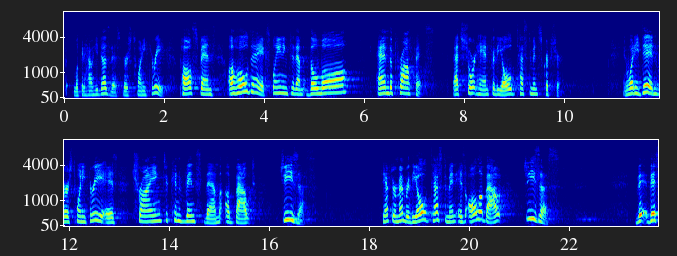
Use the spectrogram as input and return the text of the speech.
But look at how he does this. Verse 23. Paul spends a whole day explaining to them the law and the prophets. That's shorthand for the Old Testament scripture. And what he did in verse 23 is trying to convince them about Jesus. So you have to remember the Old Testament is all about Jesus. This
